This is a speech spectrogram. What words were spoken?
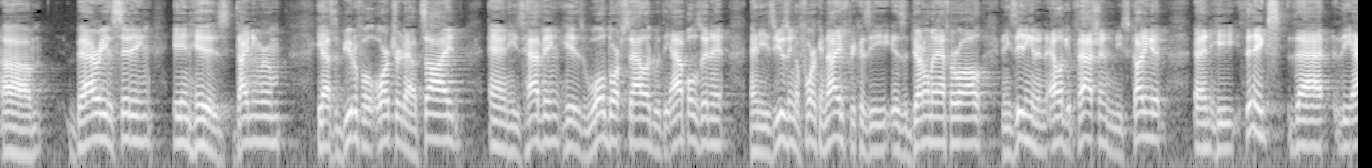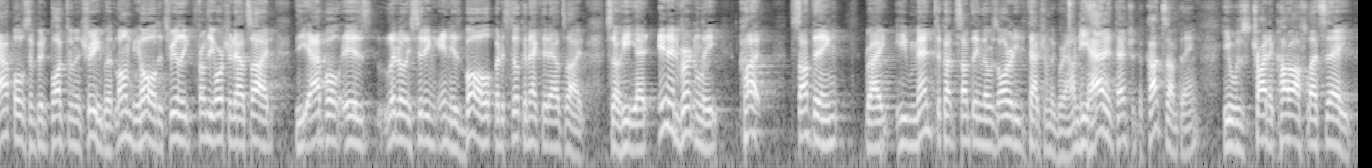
um, Barry is sitting in his dining room. He has a beautiful orchard outside and he's having his Waldorf salad with the apples in it, and he's using a fork and knife because he is a gentleman after all, and he's eating it in an elegant fashion, and he's cutting it, and he thinks that the apples have been plucked from the tree, but lo and behold, it's really from the orchard outside. The apple is literally sitting in his bowl, but it's still connected outside. So he had inadvertently cut something right? He meant to cut something that was already detached from the ground. He had intention to cut something. He was trying to cut off, let's say,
